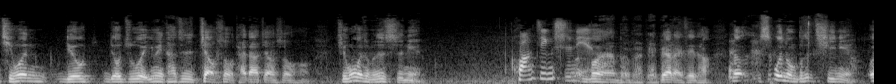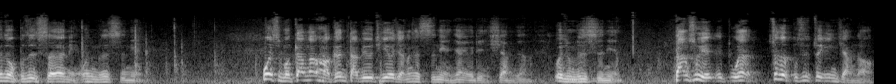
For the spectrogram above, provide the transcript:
请问刘刘主委，因为他是教授，台大教授哈，请问为什么是十年？黄金十年？不不不不，不要来这套。那是为什么不是七年？为什么不是十二年？为什么是十年？为什么刚刚好跟 WTO 讲那个十年这样有点像这样？为什么是十年？当初也我想这个不是最近讲的哦，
